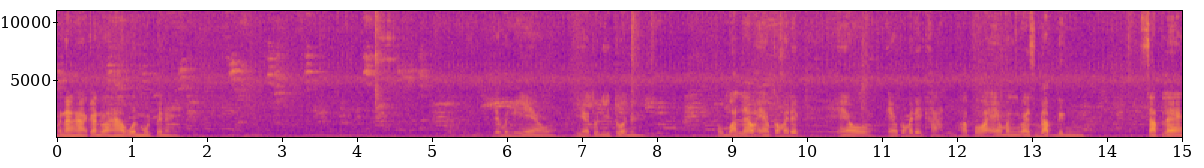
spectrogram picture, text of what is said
มานั่งหากันว่าห้าโวลต์มุดไปไหนยังไม่มีแอลมีแอลตัวนี้ตัวหนึ่ง ผมวัดแล้วแอลก็ไม่ได้ แอลแอลก็ไม่ได้ขาดครับเพราะว่าแอลมันไว้สำหรับดึงซับแรง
